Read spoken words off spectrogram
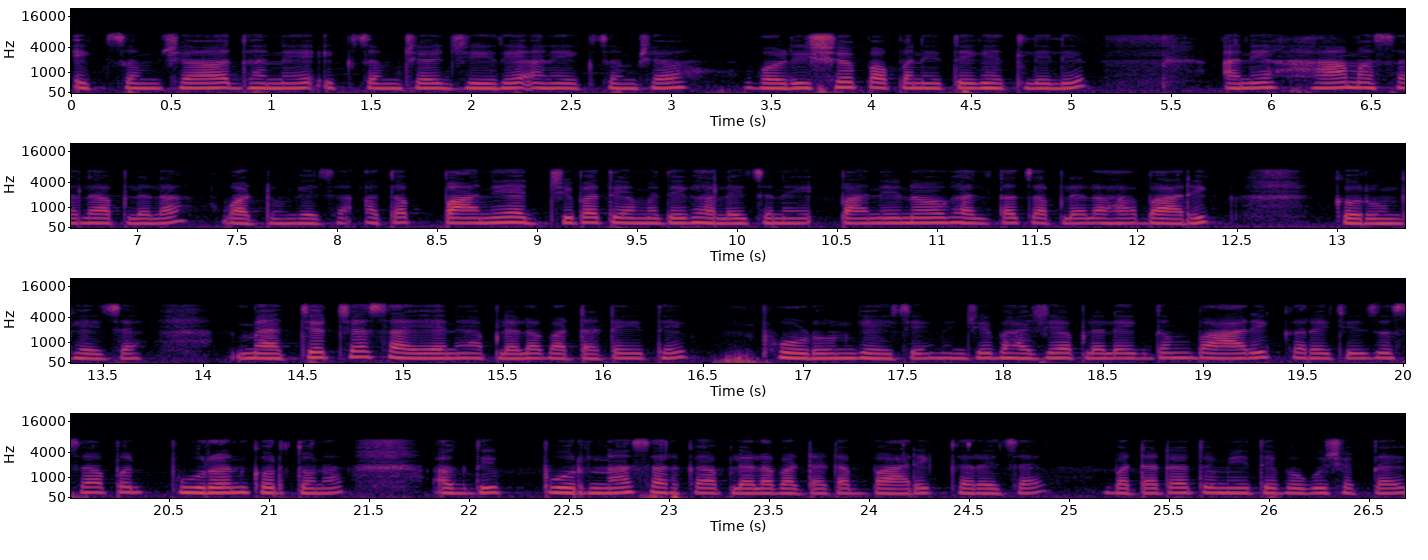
एक चमचा धने, एक चमचा जिरे आणि एक चमचा बडीशेप आपण इथे घेतलेली आणि हा मसाला आपल्याला वाटून घ्यायचा. आता पाणी अजिबात यामध्ये घालायचं नाही. पाणी न घालताच आपल्याला हा बारीक करून घ्यायचा आहे. मॅचरच्या साहाय्याने आपल्याला बटाटे इथे फोडून घ्यायचे म्हणजे भाजी आपल्याला एकदम बारीक करायची. जसं आपण पुरण करतो ना अगदी पुरणासारखा आपल्याला बटाटा बारीक करायचा आहे. बटाटा तुम्ही इथे बघू शकताय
